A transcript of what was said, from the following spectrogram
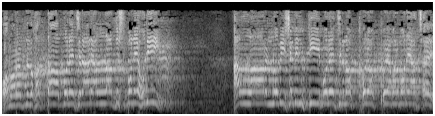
অমর আব্দুল খত্তাব বলেছেন, আরে আল্লাহ দুশ্মন এহুদি আল্লাহর নবী সেদিন কি বলেছিলেন? অক্ষরে অক্ষরে আমার মনে আছে।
